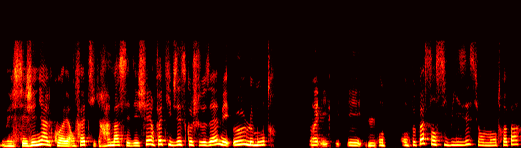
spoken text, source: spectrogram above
mais c'est génial, quoi. En fait, ils ramassent les déchets. En fait, ils faisaient ce que je faisais, mais eux le montrent. Oui. Et, mmh. on ne peut pas sensibiliser si on ne le montre pas.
